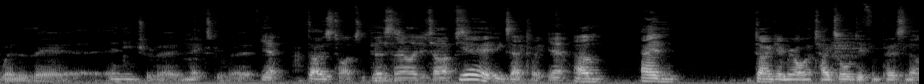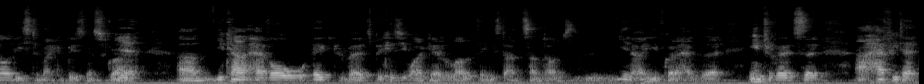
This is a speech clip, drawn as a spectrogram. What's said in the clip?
whether they're an introvert, an extrovert, Yeah. those types of things. Personality types. Yeah, exactly. Yeah. Um, and don't get me wrong, it takes all different personalities to make a business grow. Yeah. Um, you can't have all extroverts because you won't get a lot of things done. Sometimes, you know, you've got to have the introverts that are happy to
